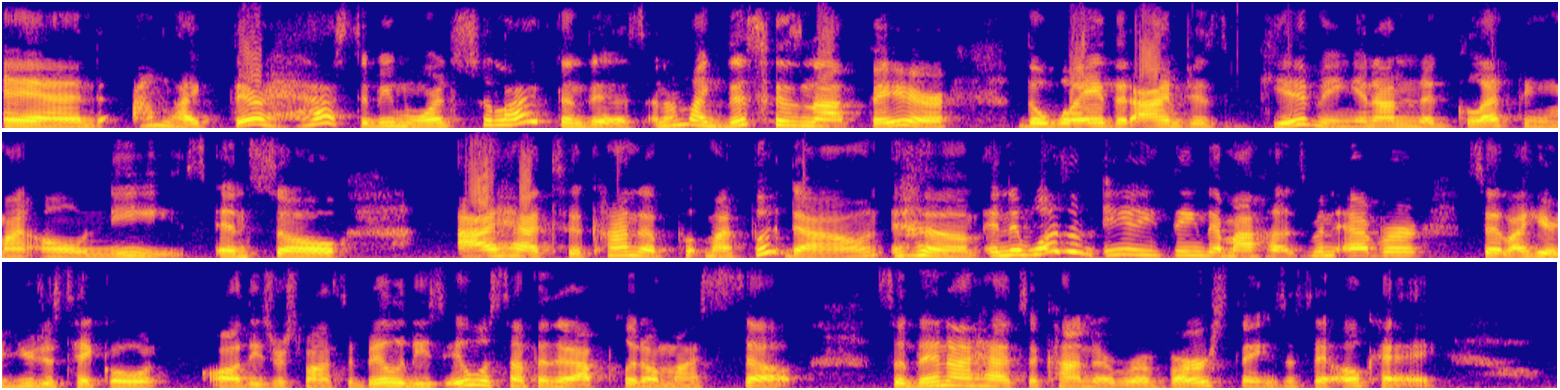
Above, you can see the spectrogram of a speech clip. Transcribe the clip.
And I'm like there has to be more to life than this. And I'm like this is not fair the way that I'm just giving and I'm neglecting my own needs. And so I had to kind of put my foot down. Um, and it wasn't anything that my husband ever said, like, here, you just take on all these responsibilities. It was something that I put on myself. So then I had to kind of reverse things and say, okay,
